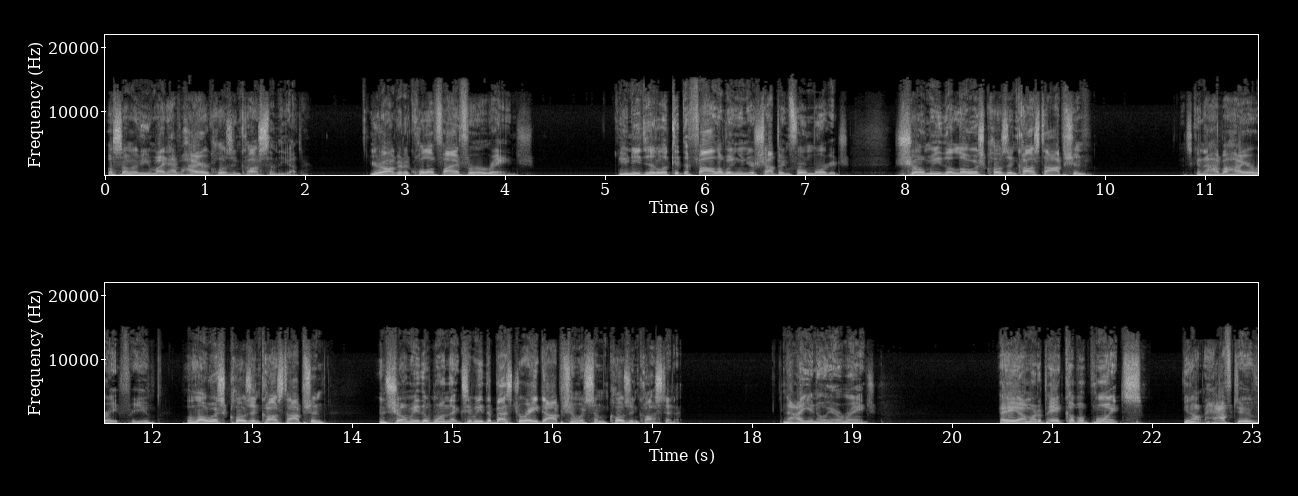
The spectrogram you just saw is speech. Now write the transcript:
Well, some of you might have higher closing costs than the other. You're all going to qualify for a range. You need to look at the following when you're shopping for a mortgage. Show me the lowest closing cost option. It's going to have a higher rate for you. The lowest closing cost option, and show me the one that to be the best rate option with some closing cost in it. Now you know your range. Hey, I'm going to pay a couple points. You don't have to.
